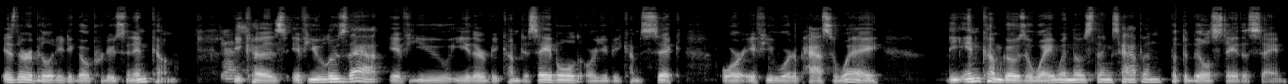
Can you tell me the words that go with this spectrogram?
is their ability to go produce an income. Yes. Because if you lose that, if you either become disabled or you become sick, or if you were to pass away, the income goes away when those things happen, but the bills stay the same.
